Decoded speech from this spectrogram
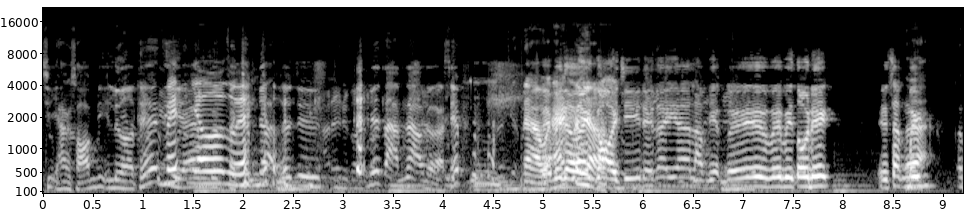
chị hàng xóm bị lừa thế thì Vết em nhơ phải rồi. chấp nhận thôi chứ biết làm nào được hả sếp nào Vậy bây giờ anh à? gọi chị đến đây ờ, làm việc với với, với tôi đi để xác minh À,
